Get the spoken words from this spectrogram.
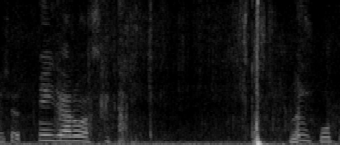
আচ্ছা। এই যে আরও আছে। কত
